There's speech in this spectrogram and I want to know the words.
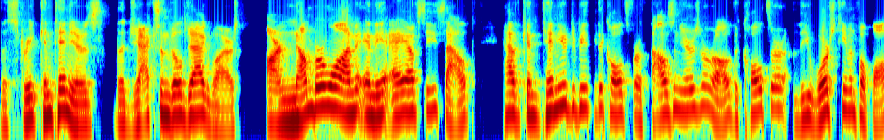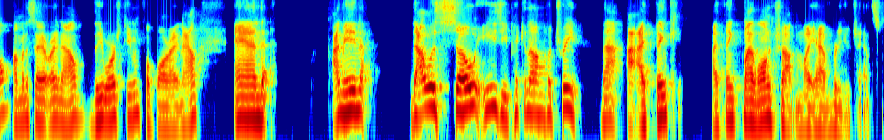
the streak continues. The Jacksonville Jaguars are number one in the AFC South have continued to beat the Colts for a thousand years in a row. The Colts are the worst team in football. I'm going to say it right now the worst team in football right now. And I mean, that was so easy picking off a tree. That I think, I think my long shot might have a pretty good chance.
